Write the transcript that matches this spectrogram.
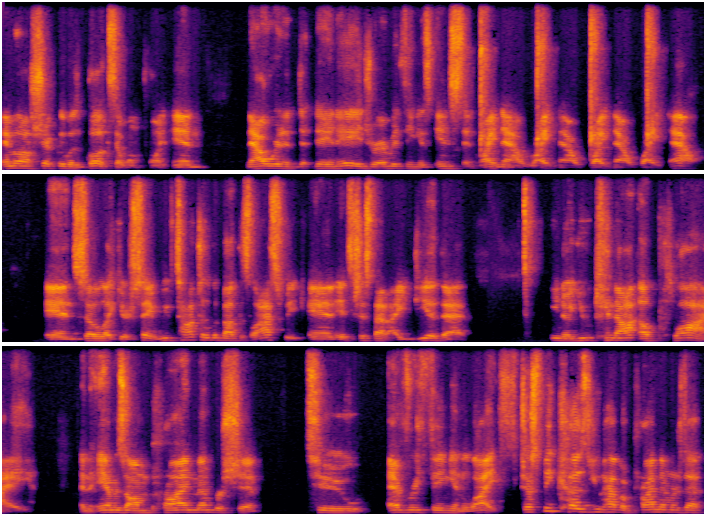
Amazon strictly was books at one point. And now we're in a day and age where everything is instant right now, right now, right now, right now. And so, like you're saying, we've talked a little about this last week, and it's just that idea that you know you cannot apply an Amazon Prime membership to everything in life. Just because you have a Prime members that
